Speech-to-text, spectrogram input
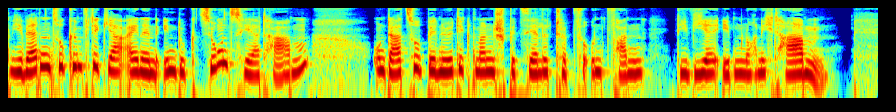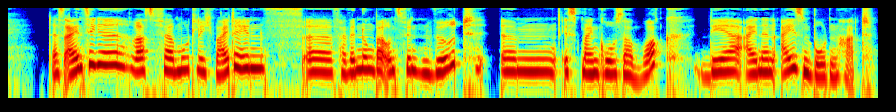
Wir werden zukünftig ja einen Induktionsherd haben und dazu benötigt man spezielle Töpfe und Pfannen, die wir eben noch nicht haben. Das Einzige, was vermutlich weiterhin äh, Verwendung bei uns finden wird, ähm, ist mein großer Wok, der einen Eisenboden hat.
